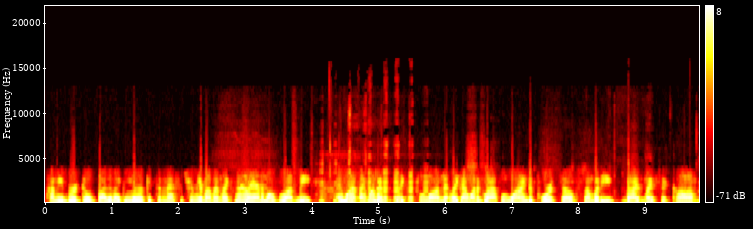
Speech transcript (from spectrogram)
hummingbird goes by, they're like, look, it's a message from your mom. I'm like, no, animals love me. I want, I want a like full on, like I want a glass of wine to pour itself. Somebody buys my sitcom.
